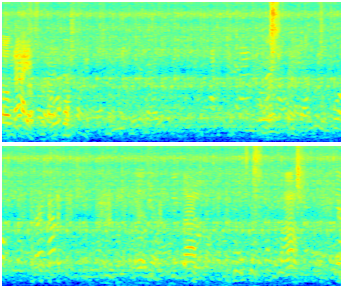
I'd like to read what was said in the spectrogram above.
ตอกได้ โอ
